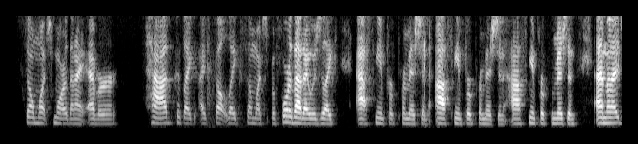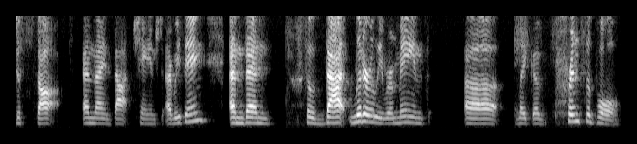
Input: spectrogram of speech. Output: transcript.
so much more than I ever had because I, I felt like so much before that I was like asking for permission, asking for permission, asking for permission. And then I just stopped. And then that changed everything. And then so that literally remains uh like a principle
